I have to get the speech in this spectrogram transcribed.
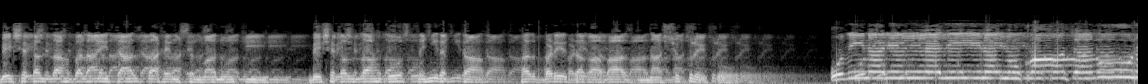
بے شک اللہ بلائیں ٹالتا ہے مسلمانوں کی۔ بے شک اللہ دوست نہیں رکھتا ہر بڑے دغاباز نا شکرے کو۔ أذن للذين يقاتلون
